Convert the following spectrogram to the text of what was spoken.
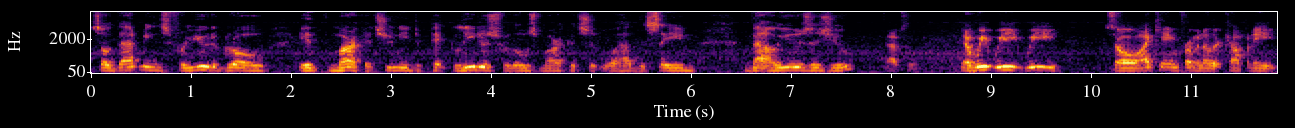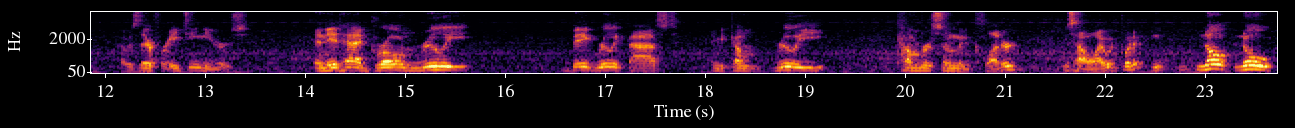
So that means for you to grow in markets, you need to pick leaders for those markets that will have the same values as you. Absolutely. Yeah, we we, we so I came from another company I was there for 18 years, and it had grown really big, really fast, and become really cumbersome and cluttered. Is how I would put it. No, no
